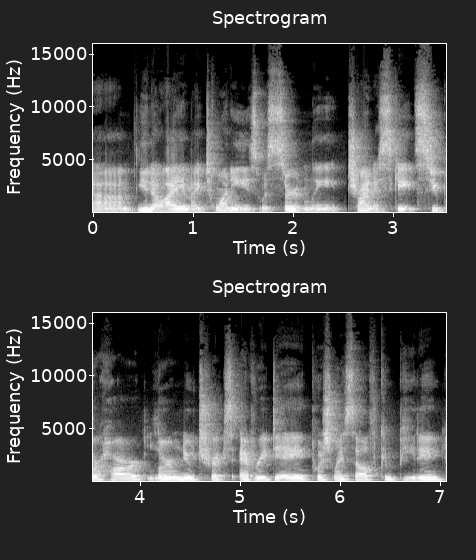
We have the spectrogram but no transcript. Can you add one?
Um, you know, I in my 20s was certainly trying to skate super hard, learn new tricks every day, push myself competing.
